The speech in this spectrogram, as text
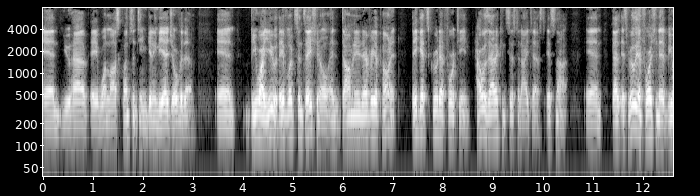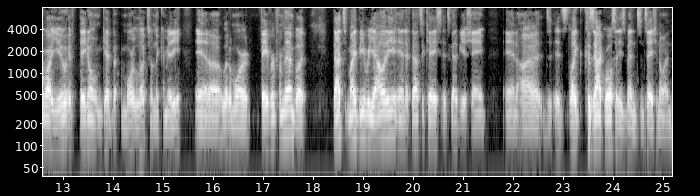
And you have a one loss Clemson team getting the edge over them. And BYU, they've looked sensational and dominated every opponent. They get screwed at 14. How is that a consistent eye test? It's not. And that it's really unfortunate BYU if they don't get more looks from the committee and a little more favor from them. But that might be reality. And if that's the case, it's going to be a shame. And uh, it's like because Zach Wilson, he's been sensational, and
